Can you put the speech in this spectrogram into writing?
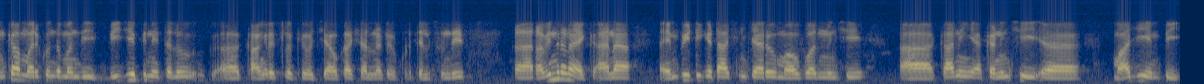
ఇంకా మరికొంతమంది బీజేపీ నేతలు కాంగ్రెస్లోకి వచ్చే అవకాశాలు ఉన్నట్టు కూడా తెలుస్తుంది. ఆ, రవీంద్ర నాయక్ ఆయన ఎంపీ టికెట్ ఆశించారు మహబూబాద్ నుంచి. ఆ, కానీ అక్కడి నుంచి ఆ, మాజీ MP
